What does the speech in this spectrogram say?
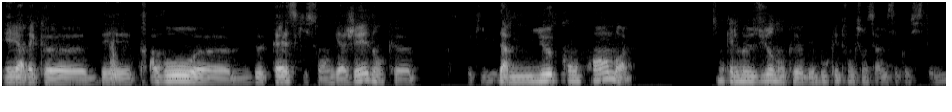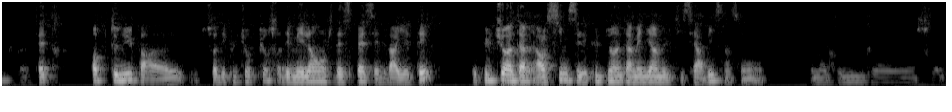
et avec des travaux de thèse qui sont engagés donc, et qui visent à mieux comprendre dans quelle mesure donc, bouquets de fonctions de services écosystémiques peuvent être obtenus par euh, soit des cultures pures, soit des mélanges d'espèces et de variétés. De cultures Alors, c'est des cultures intermédiaires multiservices. Hein, c'est un acronyme qu'on souhaite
